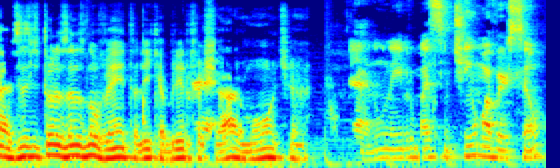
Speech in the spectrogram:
É, as editoras dos anos 90 ali, que abriram, fecharam, um monte. É. é, não lembro, mas assim, tinha uma versão.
